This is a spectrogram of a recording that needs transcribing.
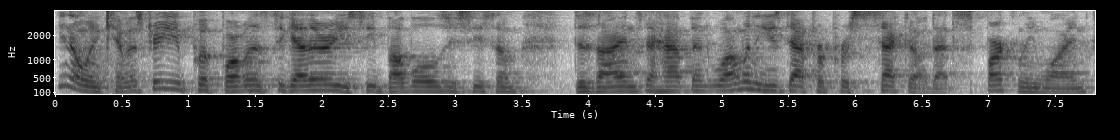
You know, in chemistry, you put formulas together, you see bubbles, you see some designs to happen. Well, I'm going to use that for Prosecco, that sparkling wine.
